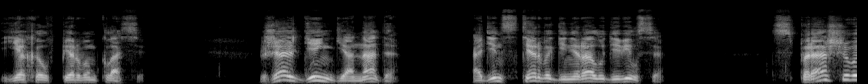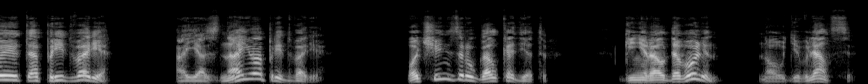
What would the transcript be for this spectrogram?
ехал в первом классе. Жаль деньги, а надо. Один стерва генерал удивился. Спрашивает о придворе. А я знаю о придворе. Очень заругал кадетов. Генерал доволен, но удивлялся.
